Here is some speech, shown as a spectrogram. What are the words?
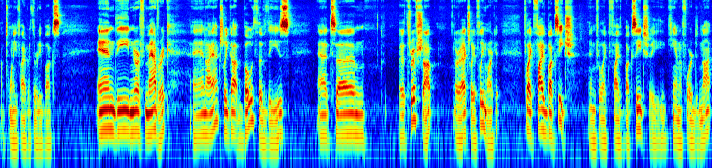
uh, 25 or 30 bucks. And the Nerf Maverick and I actually got both of these at um, a thrift shop, or actually a flea market, for like five bucks each. And for like five bucks each, you can't afford to not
